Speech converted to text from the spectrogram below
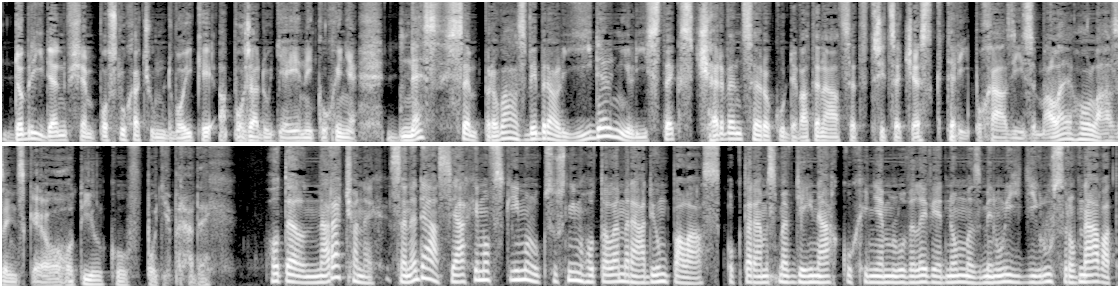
Dobrý den všem posluchačům dvojky a pořadu dějiny kuchyně. Dnes jsem pro vás vybral jídelní lístek z července roku 1936, který pochází z malého lázeňského hotýlku v Poděbradech. Hotel na Račanech se nedá s Jáchymovským luxusním hotelem Radium Palace, o kterém jsme v dějinách kuchyně mluvili v jednom z minulých dílů srovnávat.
